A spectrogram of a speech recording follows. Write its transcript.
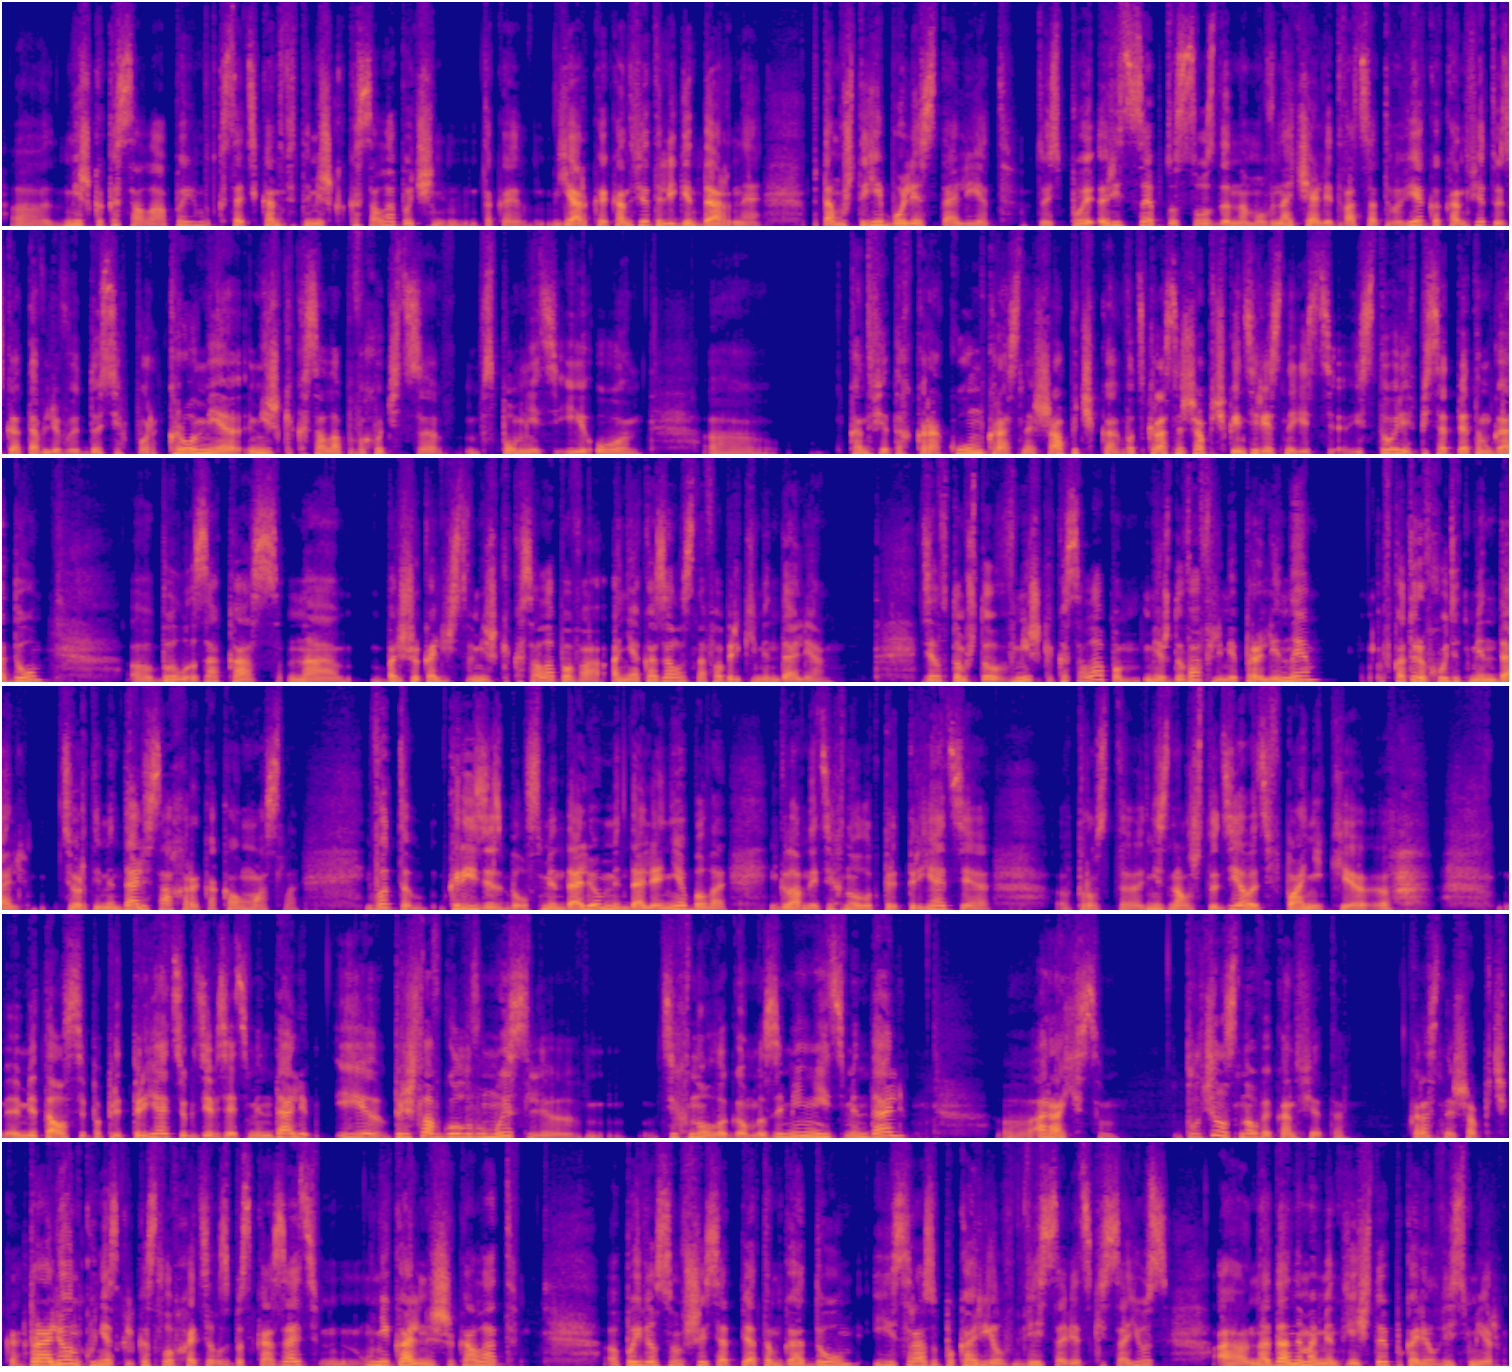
э, Мишка Косолапый. Вот, кстати, конфета Мишка Косолапый очень такая яркая конфета, легендарная, потому что ей более 100 лет. То есть по рецепту, созданному в начале 20 века, конфету изготавливают до сих пор. Кроме Мишки Косолапова хочется вспомнить и о э, конфетах «Каракум», «Красная шапочка». Вот с «Красной шапочкой» интересная есть история. В 1955 году э, был заказ на большое количество Мишки Косолапова, а не оказалось на фабрике миндаля. Дело в том, что в Мишке Косолапом между вафлями пролине в который входит миндаль, тертый миндаль, сахар и какао-масло. И вот кризис был с миндалем, миндаля не было, и главный технолог предприятия просто не знал, что делать, в панике э, метался по предприятию, где взять миндаль. И пришла в голову мысль э, технологам заменить миндаль э, арахисом. Получилась новая конфета. Красная шапочка. Про Аленку несколько слов хотелось бы сказать. Уникальный шоколад. Появился он в 1965 году и сразу покорил весь Советский Союз. А на данный момент, я считаю, покорил весь мир.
